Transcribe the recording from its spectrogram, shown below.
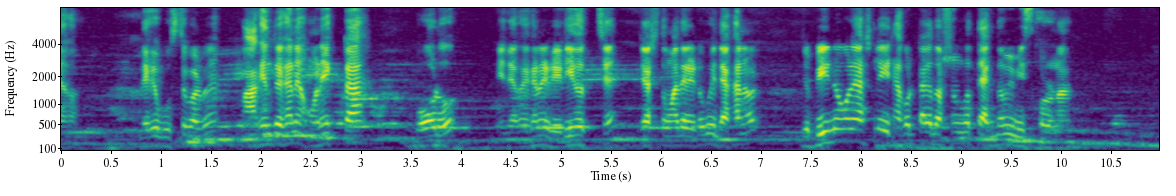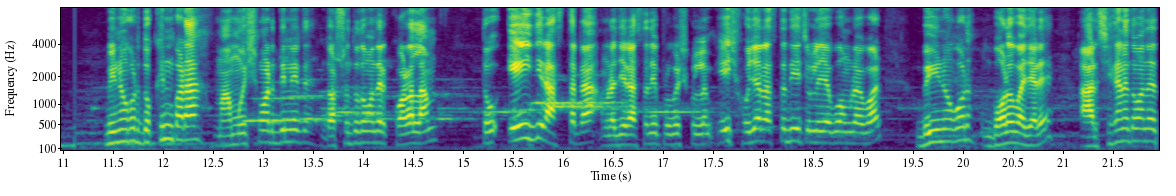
দেখো, দেখে বুঝতে পারবে, মা কিন্তু এখানে অনেকটা বড়। এখানে রেডি হচ্ছে। জাস্ট তোমাদের এটুকুই দেখানোর যে বীরনগরে আসলে এই ঠাকুরটাকে দর্শন করতে একদমই মিস করো না। বীরনগর দক্ষিণ পাড়া মা মহিষমার্দিনীর দর্শন তো তোমাদের করালাম। তো এই যে রাস্তাটা, আমরা যে রাস্তা দিয়ে প্রবেশ করলাম, এই সোজা রাস্তা দিয়ে চলে যাব আমরা এবার বীরনগর বড় বাজারে আর সেখানে তোমাদের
